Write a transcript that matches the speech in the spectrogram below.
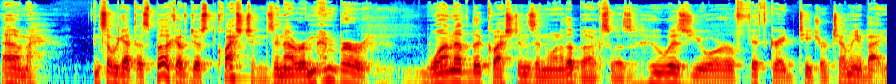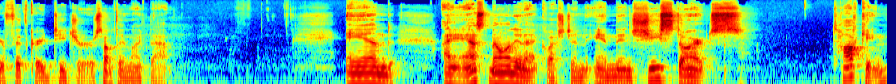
Um, and so we got this book of just questions. And I remember one of the questions in one of the books was, Who was your fifth grade teacher? Tell me about your fifth grade teacher or something like that. And I asked Melanie that question, and then she starts talking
